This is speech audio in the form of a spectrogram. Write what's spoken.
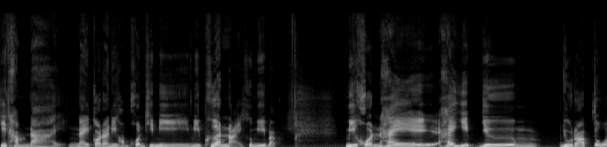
ที่ทำได้ ในกรณีของคนที่มีมีเพื่อนหน่อยคือมีแบบ มีคนให้ให้หยิบยืมอยู่รอบตัว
